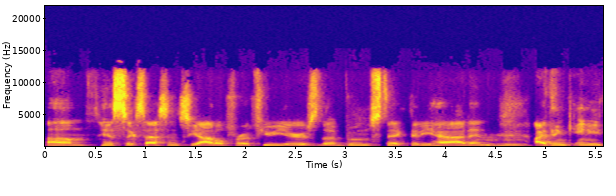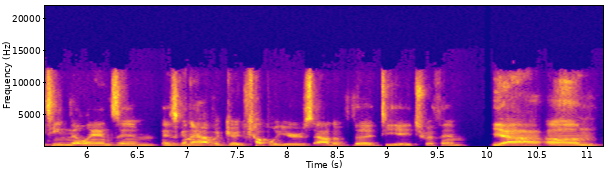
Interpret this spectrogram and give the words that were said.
um, his success in Seattle for a few years, the boomstick that he had. And I think any team that lands him is going to have a good couple years out of the DH with him. Yeah. Um,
